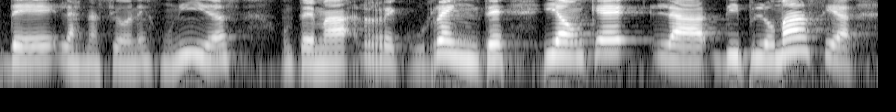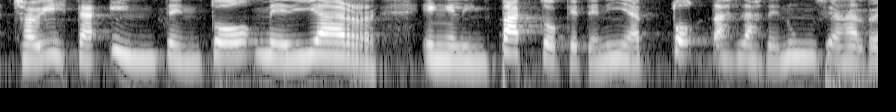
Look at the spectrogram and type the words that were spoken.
de las Naciones Unidas, un tema recurrente, y aunque la diplomacia chavista intentó mediar en el impacto que tenía todas las denuncias alrededor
